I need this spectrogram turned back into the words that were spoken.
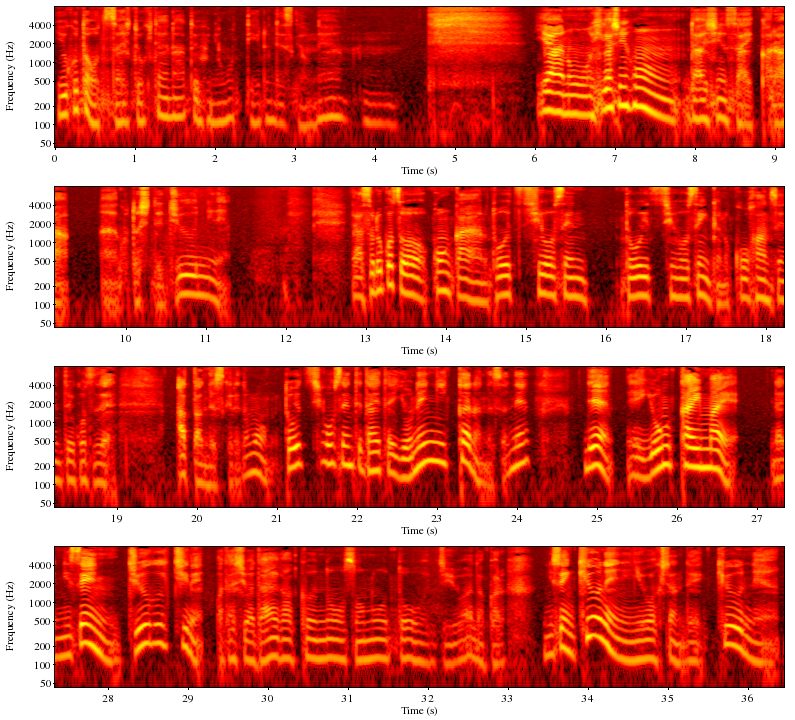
いうことはお伝えしておきたいなというふうに思っているんですけどね。うん、いや、あの、東日本大震災から、え今年で12年。だからそれこそ今回あの統一地方選統一地方選挙の後半戦ということで、あったんですけれども、統一地方選って大体4年に1回なんですよね。で、4回前、2011年、私は大学のその当時は、だから、2009年に入学したんで、9年、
